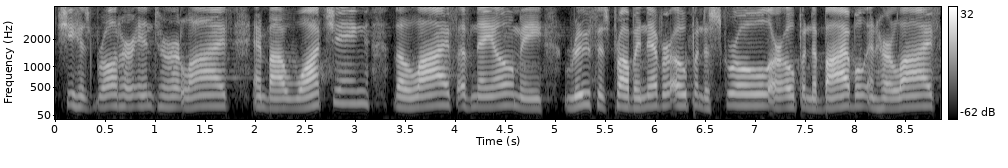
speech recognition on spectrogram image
she has brought her into her life. And by watching the life of Naomi, Ruth has probably never opened a scroll or opened a Bible in her life,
